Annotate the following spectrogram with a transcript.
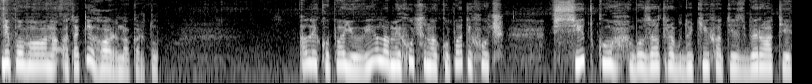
непогана, а таки гарна картопля. Але копаю вилами, хочу накопати хоч в сітку, бо завтра будуть їхати збирати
